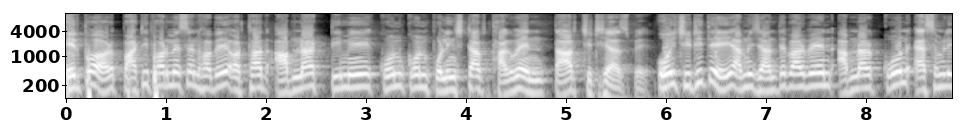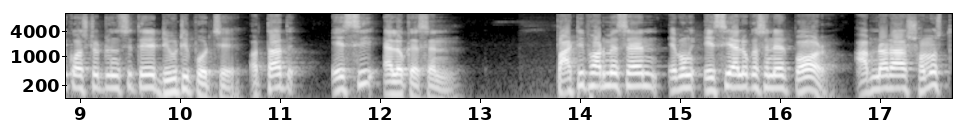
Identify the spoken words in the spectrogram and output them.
এরপর পার্টি ফরমেশন হবে, অর্থাৎ আপনার টিমে কোন কোন পোলিং স্টাফ থাকবেন তার চিঠি আসবে। ওই চিঠিতেই আপনি জানতে পারবেন আপনার কোন অ্যাসেম্বলি কনস্টিটিউন্সিতে ডিউটি পড়ছে, অর্থাৎ এসি অ্যালোকেশন। পার্টি ফরমেশন এবং এসি অ্যালোকেশনের পর আপনারা সমস্ত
